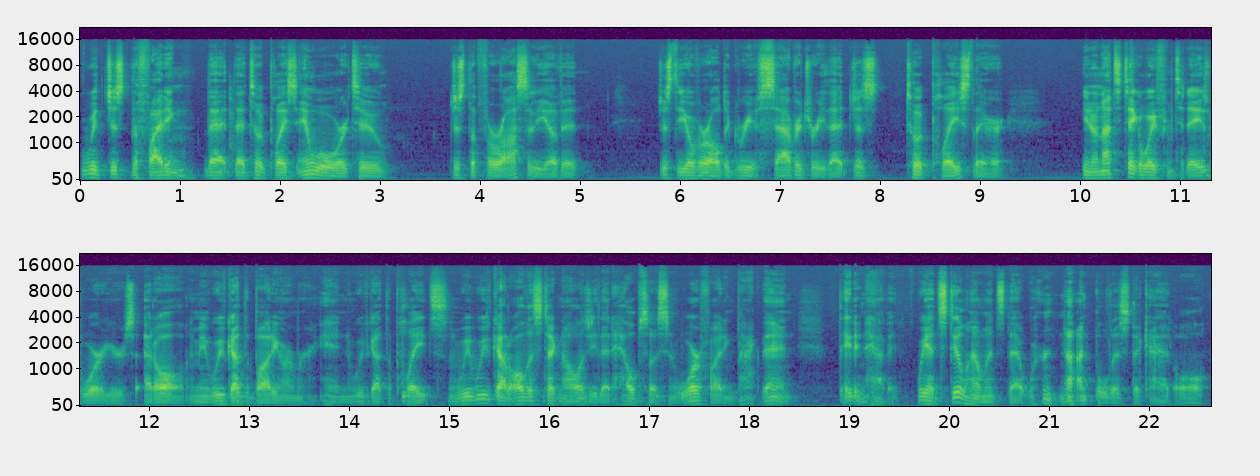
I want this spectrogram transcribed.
with just the fighting that that took place in World War II, just the ferocity of it, just the overall degree of savagery that just took place there. You know, not to take away from today's warriors at all. I mean, we've got the body armor and we've got the plates and we, we've got all this technology that helps us in war fighting. Back then, they didn't have it. We had steel helmets that were not ballistic at all.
